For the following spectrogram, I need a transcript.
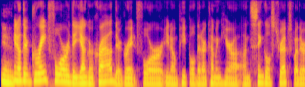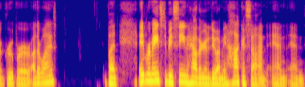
yeah, You know, they're great for the younger crowd. They're great for you know people that are coming here on, on single trips, whether a group or otherwise. But it remains to be seen how they're going to do. I mean, Hakkasan and and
